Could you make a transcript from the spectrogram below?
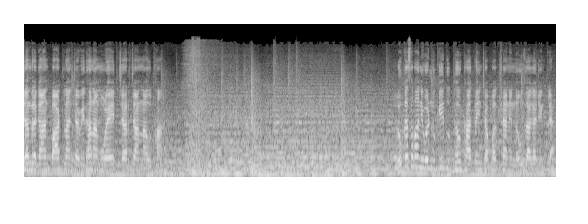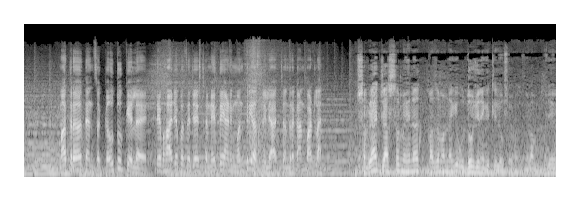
चंद्रकांत पाटलांच्या विधानामुळे चर्चांना उधाण. लोकसभा निवडणुकीत उद्धव ठाकरेंच्या पक्षाने नऊ जागा जिंकल्या. मात्र त्यांचं कौतुक केलंय ते भाजपचे ज्येष्ठ नेते आणि मंत्री असलेल्या चंद्रकांत पाटलांनी. सगळ्यात जास्त मेहनत माझं म्हणणं आहे की उद्धवजीने घेतली लोकसभेमध्ये मला म्हणजे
